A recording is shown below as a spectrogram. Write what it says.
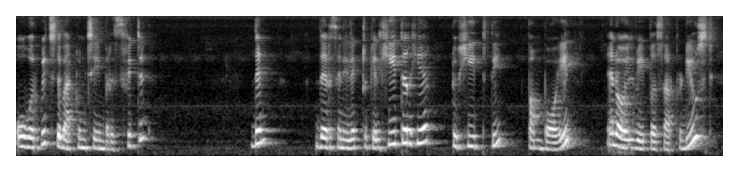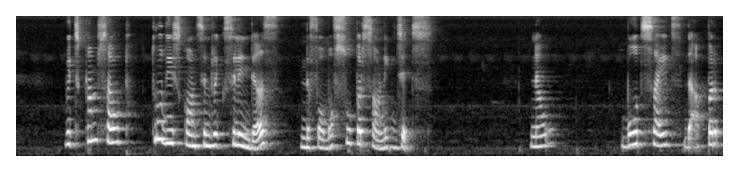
over which the vacuum chamber is fitted. Then there is an electrical heater here to heat the pump oil and oil vapors are produced which comes out through these concentric cylinders in the form of supersonic jets. Now both sides the upper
